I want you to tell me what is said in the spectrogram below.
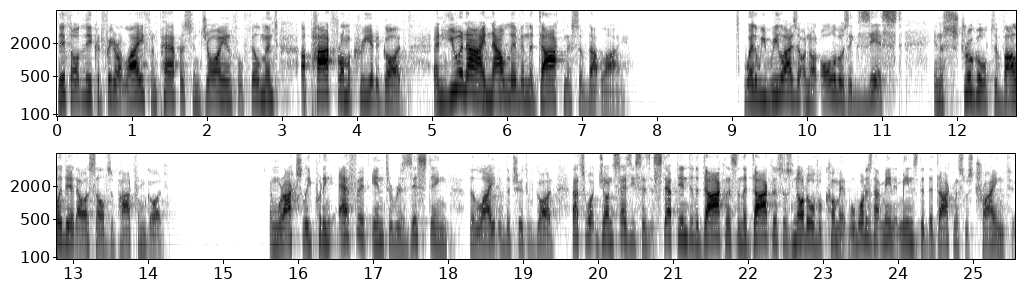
They thought they could figure out life and purpose and joy and fulfillment apart from a creator God. And you and I now live in the darkness of that lie. Whether we realize it or not, all of us exist in a struggle to validate ourselves apart from God. And we're actually putting effort into resisting the light of the truth of God. That's what John says. He says it stepped into the darkness, and the darkness has not overcome it. Well, what does that mean? It means that the darkness was trying to.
